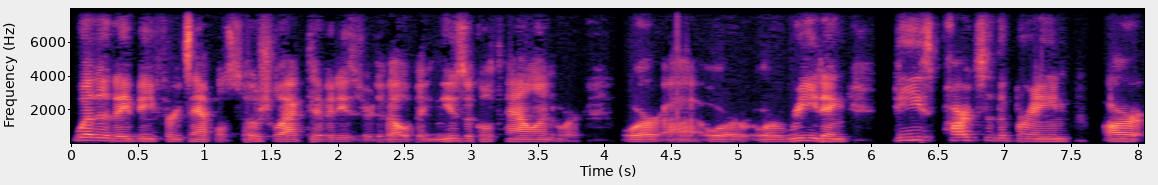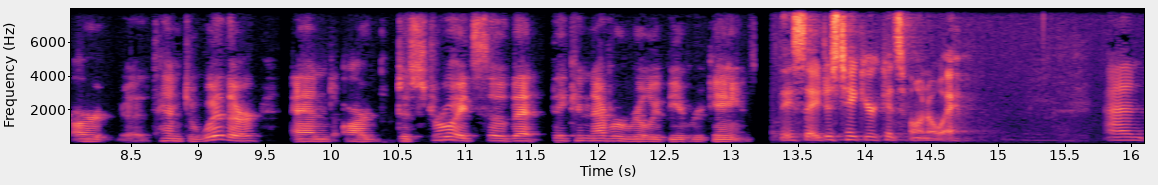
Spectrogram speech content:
whether they be, for example, social activities or developing musical talent or or uh, or, or reading, these parts of the brain are, are uh, tend to wither and are destroyed so that they can never really be regained. They say just take your kid's phone away. And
